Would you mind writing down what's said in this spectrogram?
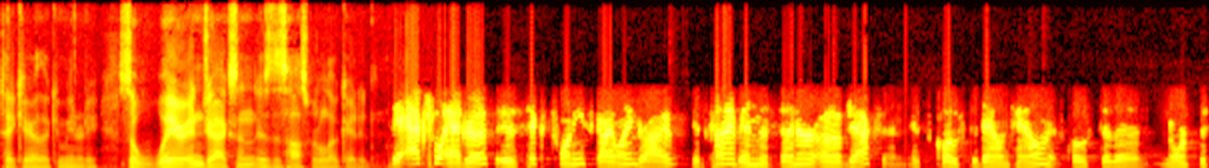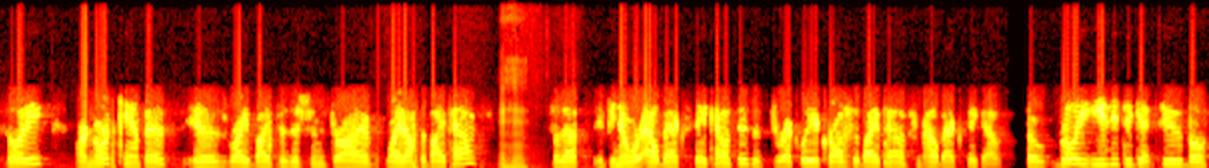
take care of the community. So where in Jackson is this hospital located? The actual address is 620 Skyline Drive. It's kind of in the center of Jackson. It's close to downtown. It's close to the north facility. Our north campus is right by Physicians Drive, right off the bypass. hmm So that's if you know where Outback Steakhouse is, it's directly across the bypass from Outback Steakhouse. So really easy to get to both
